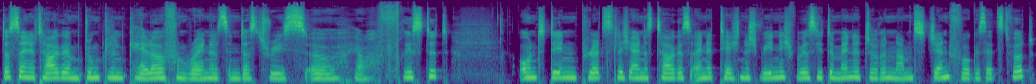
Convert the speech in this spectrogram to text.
das seine Tage im dunklen Keller von Reynolds Industries äh, ja, fristet und denen plötzlich eines Tages eine technisch wenig versierte Managerin namens Jen vorgesetzt wird.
